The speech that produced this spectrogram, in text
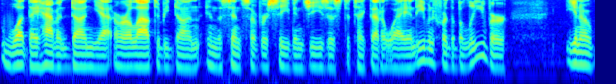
what they haven't done yet or allowed to be done in the sense of receiving Jesus to take that away. And even for the believer, you know,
